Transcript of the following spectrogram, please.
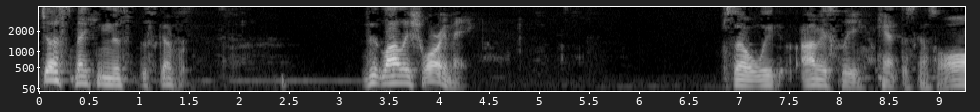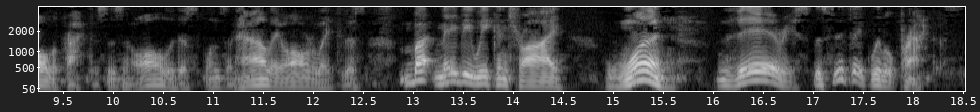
Just making this discovery that Laleshwari made. So we obviously can't discuss all the practices and all the disciplines and how they all relate to this, but maybe we can try one very specific little practice.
